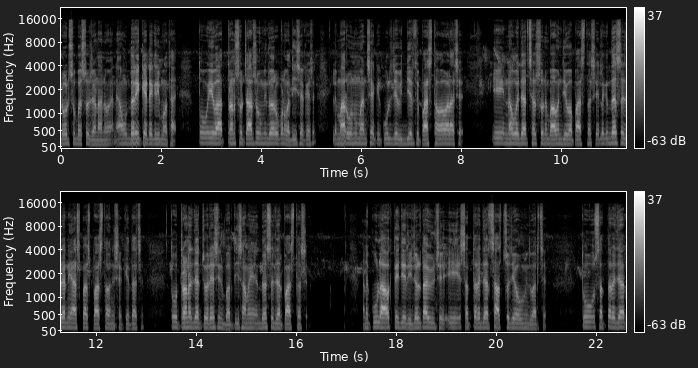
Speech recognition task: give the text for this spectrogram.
દોઢસો, બસો જણાનો હોય અને હું દરેક કેટેગરીમાં થાય, તો એવા ત્રણસો, ચારસો ઉમેદવારો પણ વધી શકે છે. એટલે મારું અનુમાન છે કે કુલ જે વિદ્યાર્થીઓ પાસ થવાવાળા છે, એ નવ હજાર છસો ને બાવન જેવા પાસ થશે, એટલે કે દસ હજારની આસપાસ પાસ થવાની શક્યતા છે. તો ત્રણ હજાર ચોર્યાસીની ભરતી સામે દસ હજાર પાસ થશે. અને કુલ આ વખતે જે રિઝલ્ટ આવ્યું છે, એ સત્તર હજાર સાતસો જેવા ઉમેદવાર છે. તો સત્તર હજાર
